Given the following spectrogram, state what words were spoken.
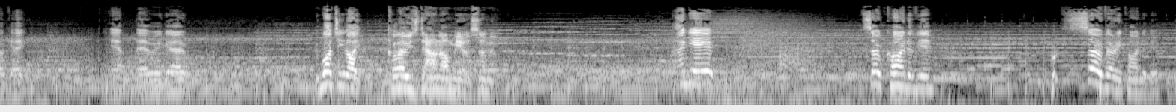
Okay. Yeah, there we go. Watch it like close down on me or something. Thank you. So kind of you. So very kind of you.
